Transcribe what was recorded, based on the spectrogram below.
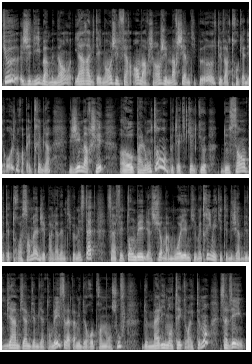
que j'ai dit, bah maintenant, il y a un ravitaillement, je vais le faire en marchant, j'ai marché un petit peu, c'était vers le Trocadéro, je me rappelle très bien, j'ai marché, oh, pas longtemps, peut-être quelques 200, peut-être 300 mètres, j'ai pas regardé un petit peu mes stats, ça a fait tomber, bien sûr, ma moyenne kilométrique, mais qui était déjà bien, bien, bien, bien tombée, ça m'a permis de reprendre mon souffle, de m'alimenter correctement, ça faisait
